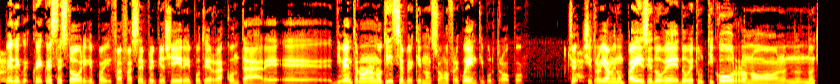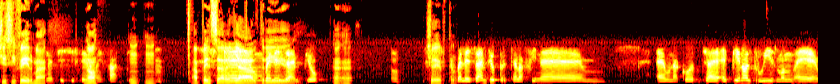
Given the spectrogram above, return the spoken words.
Mm. Vede, que- queste storie che poi fa, fa sempre piacere poter raccontare eh, diventano una notizia perché non sono frequenti purtroppo. Cioè, Eh. ci troviamo in un paese dove, dove tutti corrono, non, non ci si ferma Non ci si ferma, no? infatti. Mm, mm. Mm. a pensare agli È altri. un bel esempio. Eh, eh, Mm. È certo. un bel esempio perché alla fine mm, è, una co- cioè, è pieno altruismo, è,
